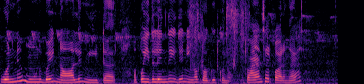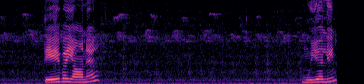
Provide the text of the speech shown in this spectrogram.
ஒன்று மூணு பை நாலு மீட்டர். அப்போ இதுலேருந்து இது நீங்கள் வகுக்கணும். இப்போ ஆன்சர் பாருங்கள் தேவையான முயலின்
